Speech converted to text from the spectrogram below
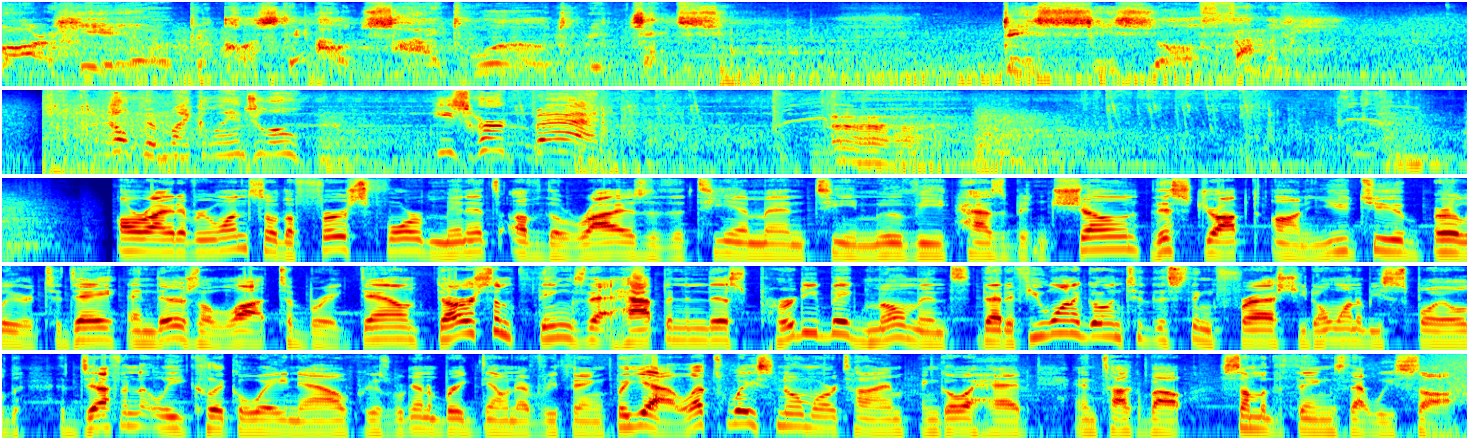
You are here because the outside world rejects you. This is your family. Help him, Michelangelo! He's hurt bad! Ah. All right, everyone. So the first four minutes of the Rise of the TMNT movie has been shown. This dropped on YouTube earlier today, and there's a lot to break down. There are some things that happen in this, pretty big moments, that if you want to go into this thing fresh, you don't want to be spoiled, definitely click away now because we're going to break down everything. But yeah, let's waste no more time and go ahead and talk about some of the things that we saw.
